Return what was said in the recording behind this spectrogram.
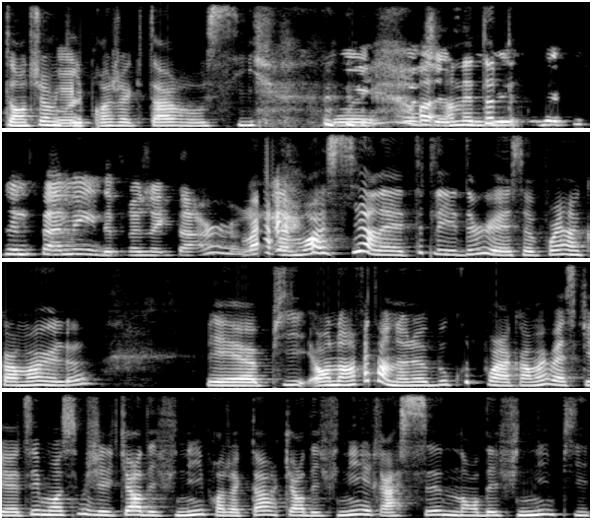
ton chum qui est projecteur aussi. Oui, on est toutes... une famille de projecteurs. Ouais, moi aussi, on a toutes les deux euh, ce point en commun, là. Et euh, puis, on, en fait, on en a beaucoup de points en commun parce que, tu sais, moi aussi, j'ai le cœur défini, projecteur, cœur défini, racine non définie. Puis,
